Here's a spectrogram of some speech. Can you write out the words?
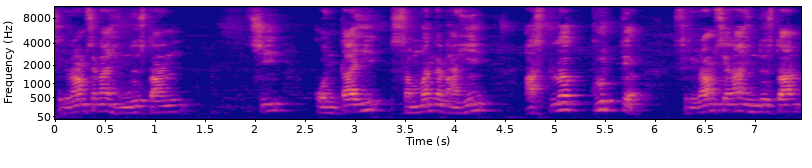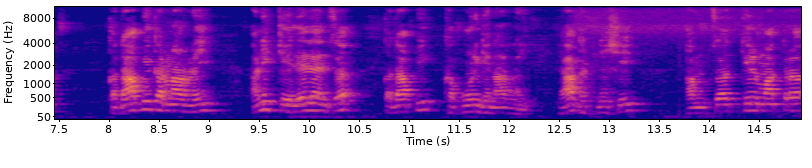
श्रीराम सेना हिंदुस्तानशी कोणताही संबंध नाही असलं कृत्य श्रीराम सेना हिंदुस्तान कदापि करणार नाही आणि केलेल्यांचं कदापि खपवून घेणार नाही. ह्या घटनेशी आमचं तीळ मात्र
